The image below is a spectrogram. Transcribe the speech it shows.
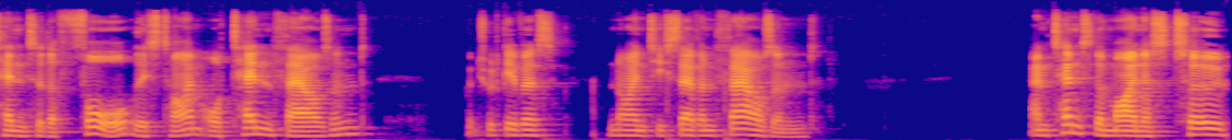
10 to the 4 this time or 10,000 which would give us 97,000 and 10 to the minus 2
